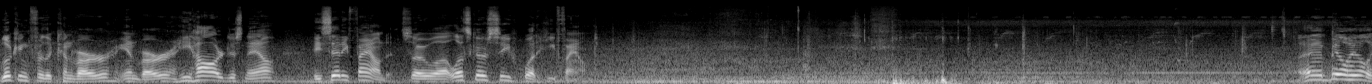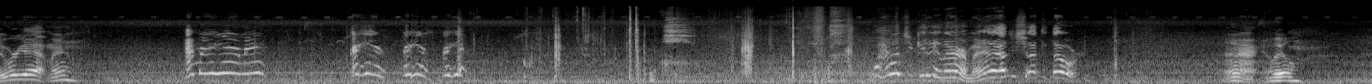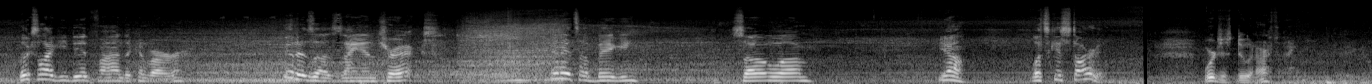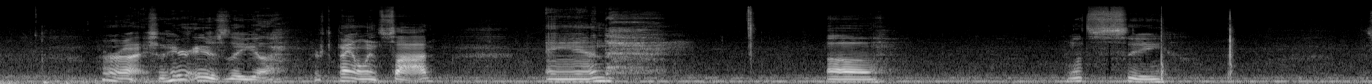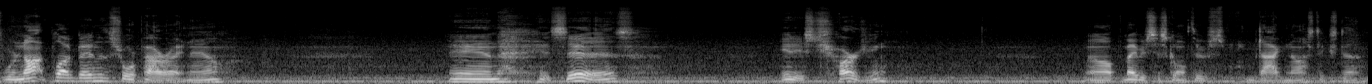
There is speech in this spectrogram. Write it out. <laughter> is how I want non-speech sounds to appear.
looking for the converter, inverter. He hollered just now. He said he found it. So uh, let's go see what he found. Hey, Bill Hilly, where you at, man? I'm right here, man. Right here, right here, right here. Well, how'd you get in there, man? I just shut the door. All right, well, looks like he did find the converter. It is a Xantrex, and it's a biggie. So, um, yeah, let's get started. We're just doing our thing. All right, so here is the uh, here's the panel inside, and uh, let's see. So we're not plugged into the shore power right now, and it says it is charging. Well, maybe it's just going through diagnostic stuff.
